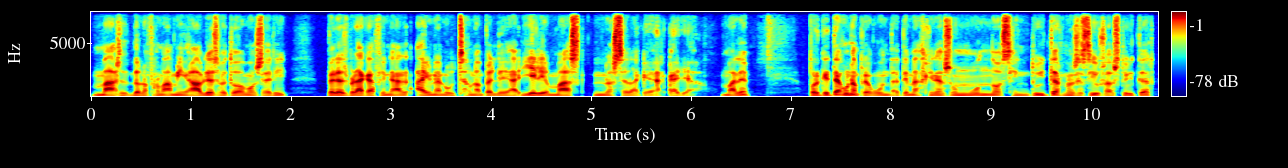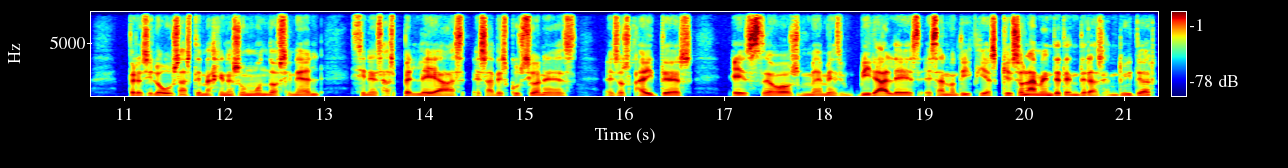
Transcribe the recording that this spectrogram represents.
más de una forma amigable, sobre todo Moseri, pero es verdad que al final hay una lucha, una pelea y Elon Musk no se va a quedar callado, ¿vale? Porque te hago una pregunta, ¿te imaginas un mundo sin Twitter? No sé si usas Twitter, pero si lo usas, ¿te imaginas un mundo sin él? Sin esas peleas, esas discusiones, esos haters, esos memes virales, esas noticias que solamente te enteras en Twitter.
